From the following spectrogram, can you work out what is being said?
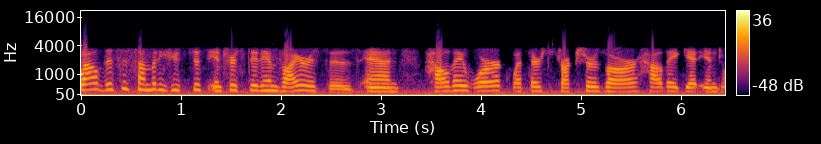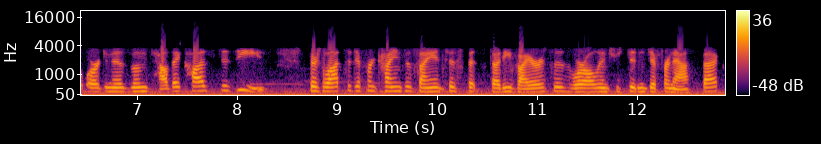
Well, this is somebody who's just interested in viruses and how they work, what their structures are, how they get into organisms, how they cause disease. There's lots of different kinds of scientists that study viruses. We're all interested in different aspects.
